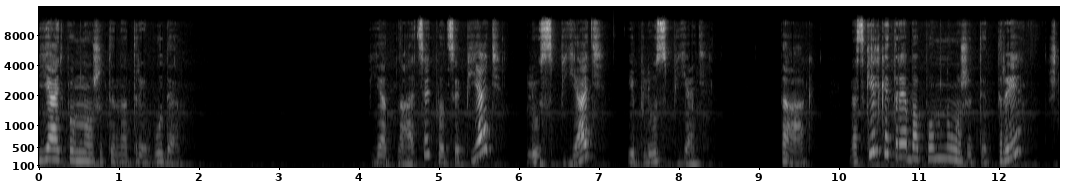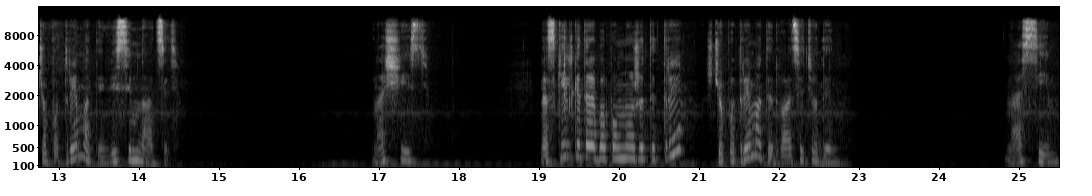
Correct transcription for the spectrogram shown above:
5 помножити на 3 буде 15, бо це 5 плюс 5 і плюс 5. Так, наскільки треба помножити 3, щоб отримати 18? На 6. Наскільки треба помножити 3, щоб отримати 21? На 7.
